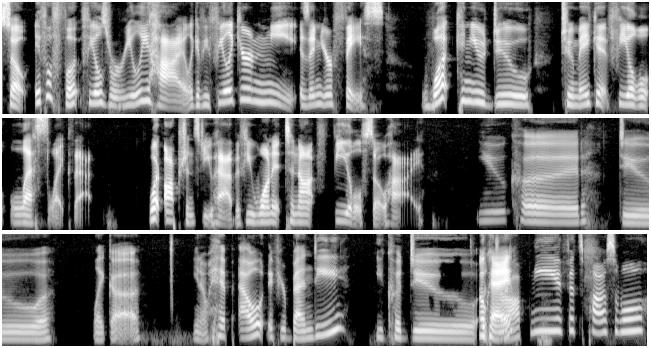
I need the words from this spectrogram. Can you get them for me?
So if a foot feels really high, like if you feel like your knee is in your face, what can you do to make it feel less like that? What options do you have if you want it to not feel so high? You could do like a, you know, hip out if you're bendy. You could do a Okay. drop knee if it's possible.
